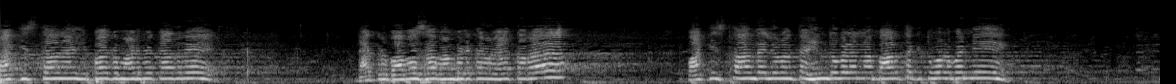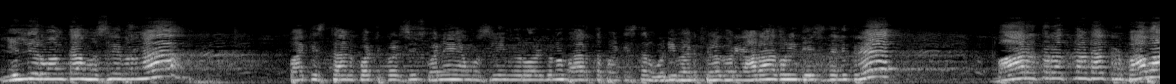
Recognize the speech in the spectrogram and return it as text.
ಪಾಕಿಸ್ತಾನ ಇಬ್ಬಾಗ ಮಾಡಬೇಕಾದ್ರೆ ಡಾಕ್ಟರ್ ಬಾಬಾ ಸಾಹೇಬ್ ಅಂಬೇಡ್ಕರ್ ಅವ್ರು ಹೇಳ್ತಾರ ಪಾಕಿಸ್ತಾನದಲ್ಲಿರುವಂತಹ ಹಿಂದೂಗಳನ್ನ ಭಾರತಕ್ಕೆ ತಗೊಂಡು ಬನ್ನಿ. ಇಲ್ಲಿರುವಂತಹ ಮುಸ್ಲಿಮರನ್ನ ಪಾಕಿಸ್ತಾನ ಕೊಟ್ಟು ಕಳಿಸಿ, ಕೊನೆಯ ಮುಸ್ಲಿಂ ಇರೋರಿಗೂ ಭಾರತ ಪಾಕಿಸ್ತಾನ ಹೊಡಿಬೇಡ ತಿಳಿದವ್ರಿಗೆ ಯಾರಾದರೂ ಈ ದೇಶದಲ್ಲಿದ್ರೆ ಭಾರತ ರತ್ನ ಡಾಕ್ಟರ್ ಬಾಬಾ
